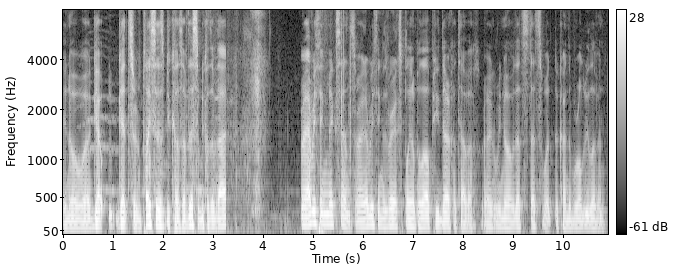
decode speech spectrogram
you know, uh, get get certain places because of this and because of that. Right, everything makes sense, right? Everything is very explainable. Al pi derech right? We know that's that's what the kind of world we live in,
